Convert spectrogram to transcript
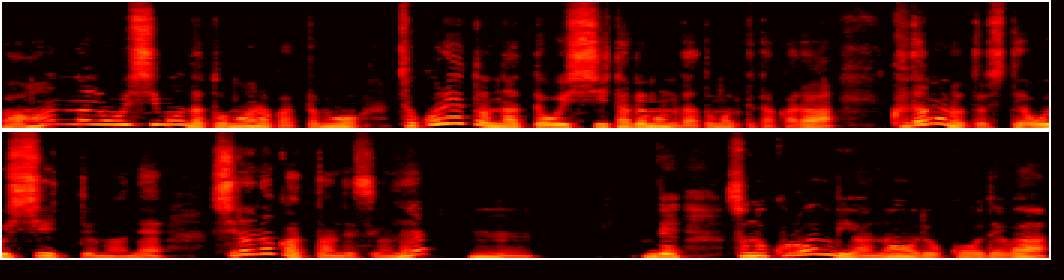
あんなに美味しいもんだと思わなかった。もうチョコレートになって美味しい食べ物だと思ってたから果物として美味しいっていうのはね知らなかったんですよね。うん。でそのコロンビアの旅行では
